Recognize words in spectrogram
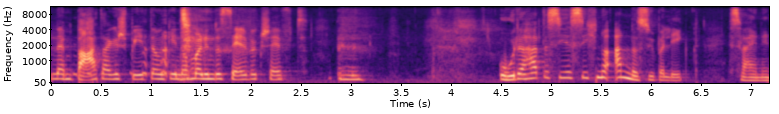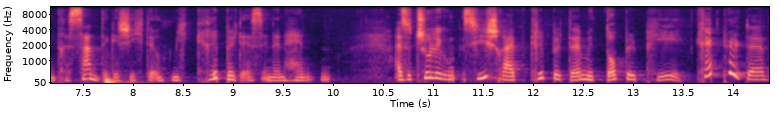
ein paar Tage später und geht nochmal in dasselbe Geschäft. Oder hatte sie es sich nur anders überlegt? Es war eine interessante Geschichte und mich kribbelte es in den Händen. Also Entschuldigung, sie schreibt kribbelte mit Doppel-P. Krippelte.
